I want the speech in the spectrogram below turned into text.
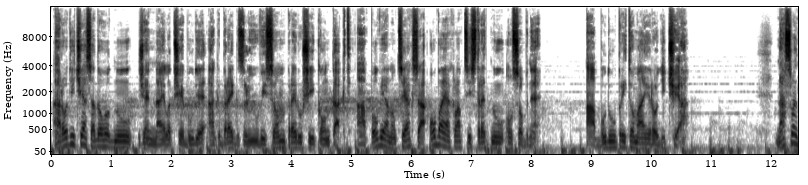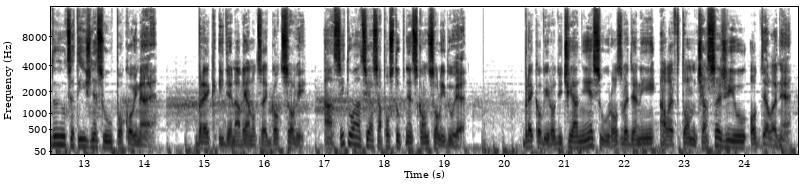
a rodičia sa dohodnú, že najlepšie bude, ak Brek s Lewisom preruší kontakt a po Vianociach sa obaja chlapci stretnú osobne. A budú pritom aj rodičia. Nasledujúce týždne sú pokojné. Brek ide na Vianoce k otcovi a situácia sa postupne skonsoliduje. Brekovi rodičia nie sú rozvedení, ale v tom čase žijú oddelenie –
